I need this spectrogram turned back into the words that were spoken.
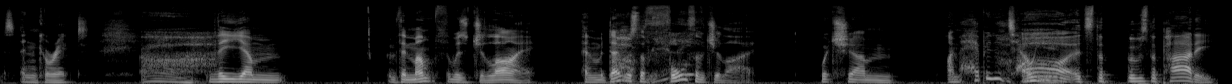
It's incorrect. Ah. The um, the month was July, and the date was the fourth of July, which um, I'm happy to tell oh, you. Oh, it's the it was the party.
